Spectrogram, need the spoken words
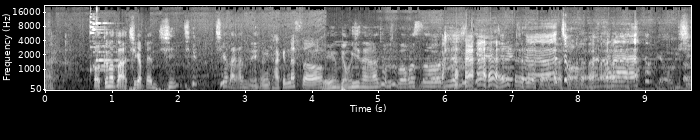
아, 어, 끝났다. 지가 뺀 지, 지가 나갔네. 응, 다 끝났어. 응, 병신아, 점수 먹었어. 정말아라. 병신.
